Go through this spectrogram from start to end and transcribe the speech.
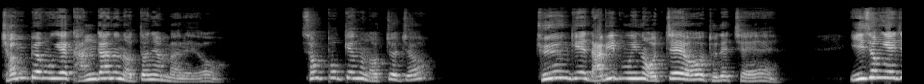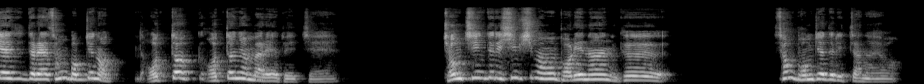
전병욱의 강간은 어떠냔 말이에요. 성폭행은 어쩌죠? 조영기의 나비 부인은 어째요 도대체? 이성애자들의 성범죄는 어, 어떠, 어떠냔 말이에요 도대체. 정치인들이 심심하면 벌이는 그 성범죄들 있잖아요.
